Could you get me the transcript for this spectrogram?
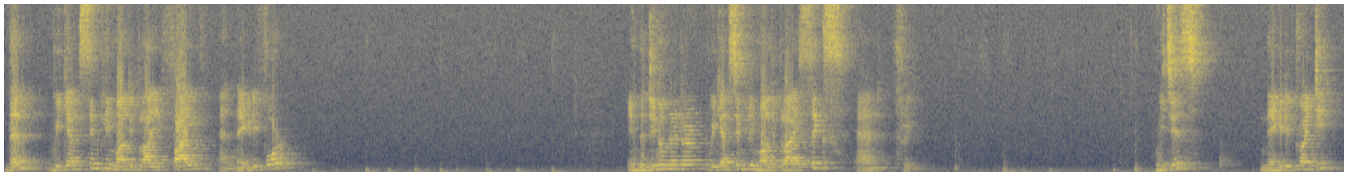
Then we can simply multiply 5 and negative 4. In the denominator, we can simply multiply 6 and 3, which is negative 20.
